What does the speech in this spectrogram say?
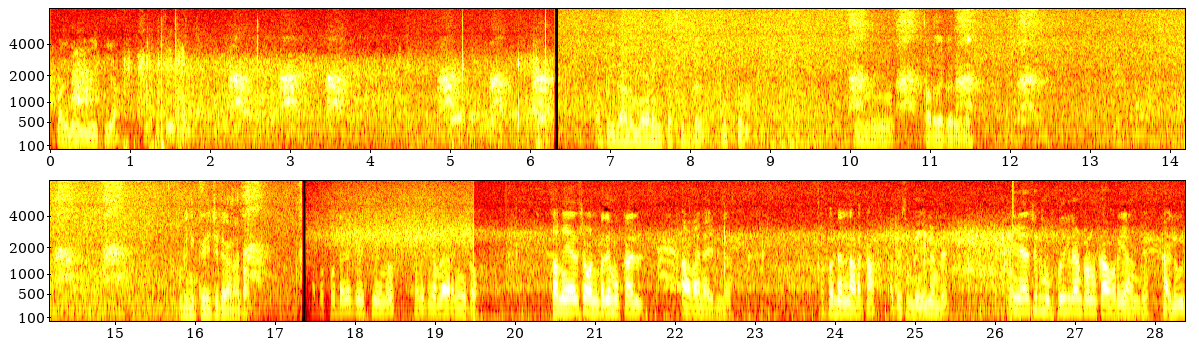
അപ്പോൾ അതിനുവേണ്ടി വെയിറ്റ് ചെയ്യാം. ഫുഡ് വരുന്നുണ്ട് അപ്പോൾ ഇതാണ് മോർണിംഗത്തെ ഫുഡ് പുട്ടും കടലക്കറിയാണ് അപ്പോൾ ഇനി കഴിച്ചിട്ട് കാണാം കേട്ടോ. അപ്പോൾ ഫുഡൊക്കെ കഴിച്ച് കഴിഞ്ഞു. എന്നിട്ട് നമ്മൾ ഇറങ്ങി കേട്ടോ. സമയം ഏകദേശം ഒൻപത് മുക്കാൽ ആവാനായിട്ടുണ്ട്. അപ്പോൾ എന്തായാലും നടക്കാം. അത്യാവശ്യം വെയിലുണ്ട്. ഏകദേശം ഒരു മുപ്പത് കിലോമീറ്ററോളം കവർ ചെയ്യാറുണ്ട് കലൂർ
